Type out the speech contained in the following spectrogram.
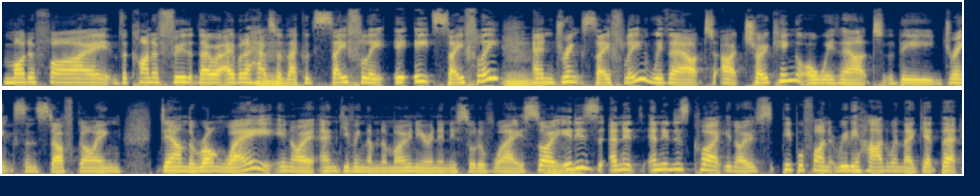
modify the kind of food that they were able to have, so they could safely eat safely and drink safely without uh, choking or without the drinks and stuff going down the wrong way, you know, and giving them pneumonia in any sort of way. So it is, and it and it is quite, you know, people find it really hard when they get that.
